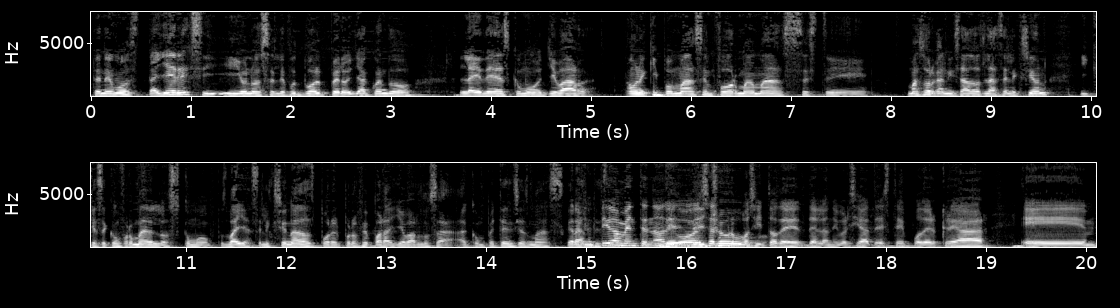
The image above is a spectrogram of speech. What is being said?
tenemos talleres y, y uno es el de fútbol, pero ya cuando la idea es como llevar a un equipo más en forma, más este más organizados la selección y que se conforma de los como pues vaya seleccionados por el profe para llevarlos a, competencias más grandes efectivamente no, digo es el propósito de, de, la universidad este poder crear eh,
